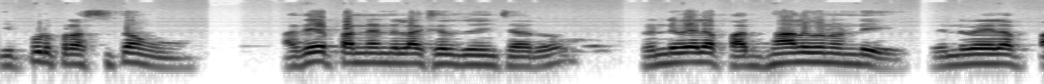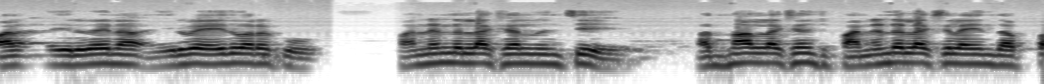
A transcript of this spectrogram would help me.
ఇప్పుడు ప్రస్తుతం అదే పన్నెండు లక్షలు చూపించారు. రెండు వేల పద్నాలుగు నుండి రెండు వేల ప ఇరవై ఇరవై ఐదు వరకు పన్నెండు లక్షల నుంచి పద్నాలుగు లక్షల నుంచి పన్నెండు లక్షలు అయింది తప్ప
